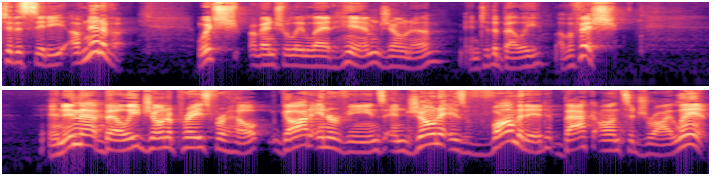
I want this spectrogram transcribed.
to the city of Nineveh, which eventually led him, Jonah, into the belly of a fish. And in that belly, Jonah prays for help. God intervenes, and Jonah is vomited back onto dry land.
